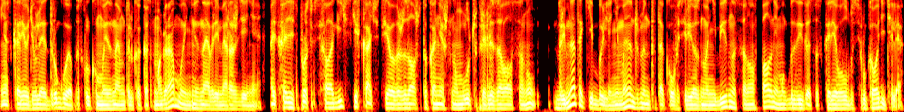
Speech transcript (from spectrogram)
Меня скорее удивляет другое, поскольку мы знаем только космограмму и не знаем время рождения. А исходя из просто психологических качеств, я бы ожидал, что, конечно, он лучше реализовался, ну, Времена такие были, не менеджмента такого серьезного, не бизнеса, но он вполне мог бы двигаться скорее в области руководителя,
